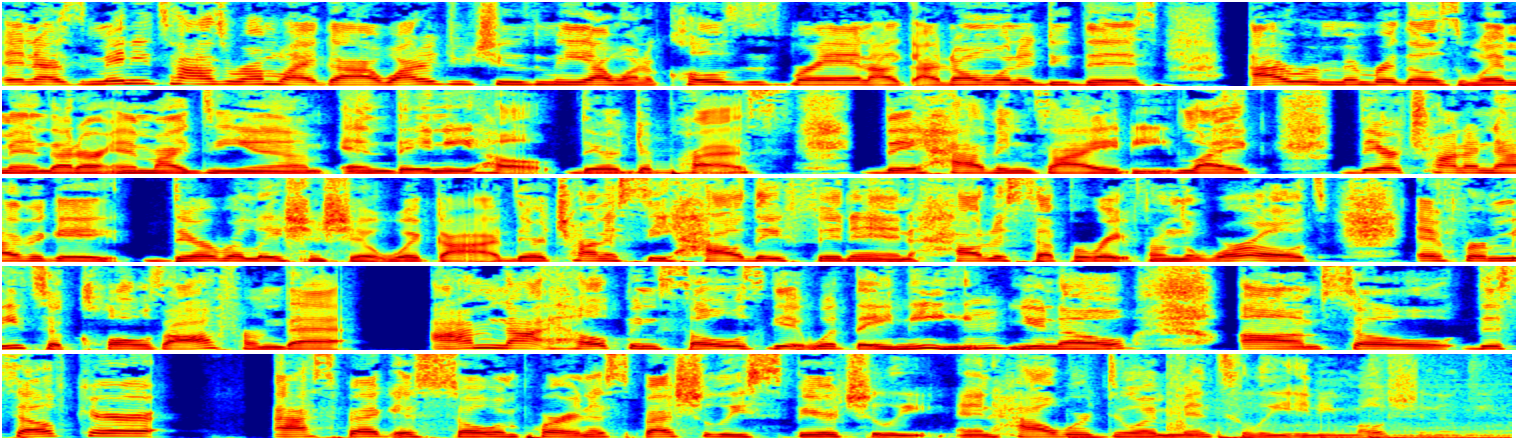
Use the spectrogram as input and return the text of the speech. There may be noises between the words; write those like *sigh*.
And as many times where I'm like, God, why did you choose me? I want to close this brand. I, I don't want to do this. I remember those women that are in my DM and they need help. They're mm-hmm. depressed. They have anxiety. Like they're trying to navigate their relationship with God. They're trying to see how they fit in, how to separate from the world. And for me to close off from that, I'm not helping souls get what they need, mm-hmm. you know? Um, so the self care aspect is so important, especially spiritually and how we're doing mentally and emotionally.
